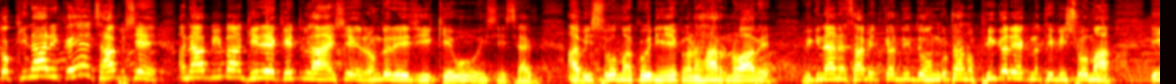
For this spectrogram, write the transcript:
તો કિનારી કયે છાપશે અને આ બીબા ઘીરે કેટલા હશે? રંગરેજી કેવો હશે સાહેબ? આ વિશ્વમાં કોઈની એક અણહાર ન આવે. વિજ્ઞાને સાબિત કરી દીધું, અંગૂઠાનો ફિગર એક નથી વિશ્વમાં. એ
